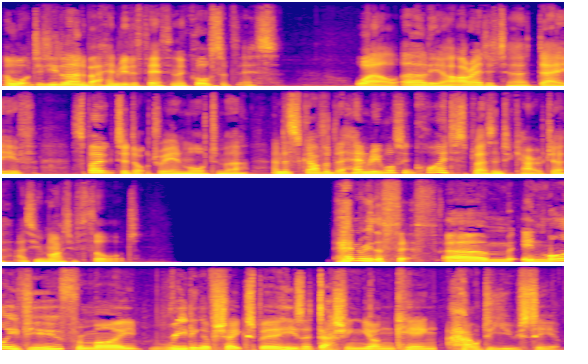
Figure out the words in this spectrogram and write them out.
And what did he learn about Henry V in the course of this? Well, earlier our editor, Dave, spoke to Dr. Ian Mortimer and discovered that Henry wasn't quite as pleasant a character as you might have thought. Henry V. Um, in my view, from my reading of Shakespeare, he's a dashing young king. How do you see him?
